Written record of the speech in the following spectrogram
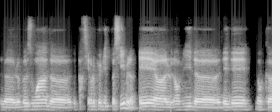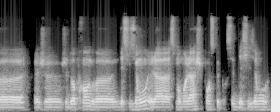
le, besoin de, partir le plus vite possible et euh, l'envie d'aider. Donc je, dois prendre une décision et là à ce moment-là, je pense que pour cette décision,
